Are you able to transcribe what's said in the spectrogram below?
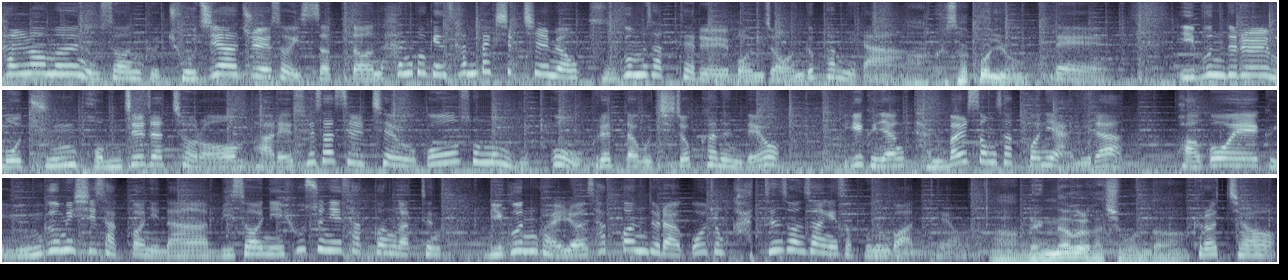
칼럼은 우선 그 조지아주에서 있었던 한국인 317명 구금 사태를 먼저 언급합니다. 아, 그 사건이요. 네. 이분들을 뭐 중범죄자처럼 발에 쇠사슬 채우고 손목 묶고 그랬다고 지적하는데요. 이게 그냥 단발성 사건이 아니라 과거의 그 윤금희 씨 사건이나 미선이 효순이 사건 같은 미군 관련 사건들하고 좀 같은 선상에서 보는 것 같아요. 아, 맥락을 같이 본다. 그렇죠.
